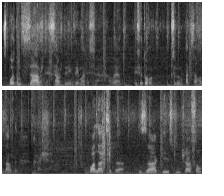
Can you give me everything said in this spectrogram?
Спортом завжди, завжди лінь займатися, але після того абсолютно так само завжди. 12 за київським часом.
